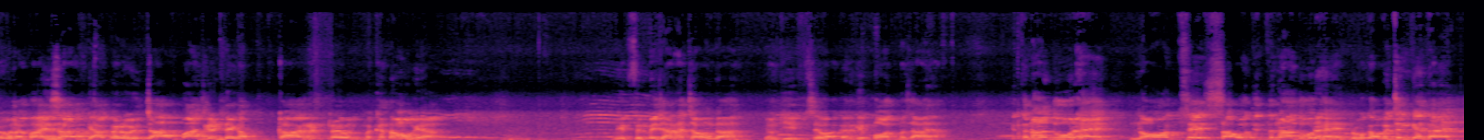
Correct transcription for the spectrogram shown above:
मैं बोला, भाई साहब, क्या करो? चार पाँच घंटे का कार ट्रेवल मैं खत्म हो गया। लेकिन फिर भी जाना चाहूँगा, क्योंकि सेवा करके बहुत मज़ा आया। इतना दूर है नॉर्थ से साउथ इतना दूर है। प्रभु का वचन कहता है,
